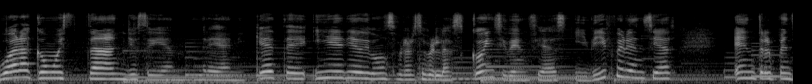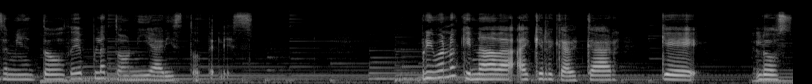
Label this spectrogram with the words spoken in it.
Bueno, ¿cómo están? Yo soy Andrea Niquete y el día de hoy vamos a hablar sobre las coincidencias y diferencias entre el pensamiento de Platón y Aristóteles. Primero que nada hay que recalcar que los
